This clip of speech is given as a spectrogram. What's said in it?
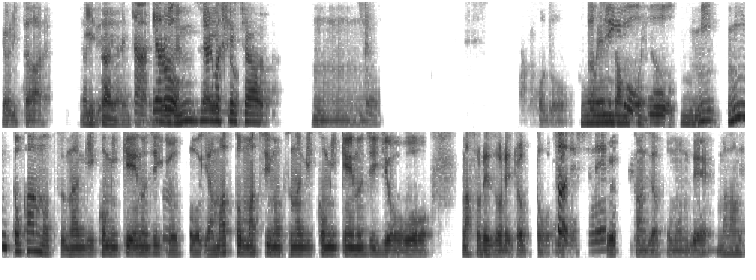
やりたい。やりたい、やりたい。やろう全然いやりましょうけちゃう。うんうんうんそうほど。事業を、うんみ民と官のつなぎ込み系の事業と、山と町のつなぎ込み系の事業を、まあ、それぞれちょっとそうですね。る感じだと思うんで、まあなんか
